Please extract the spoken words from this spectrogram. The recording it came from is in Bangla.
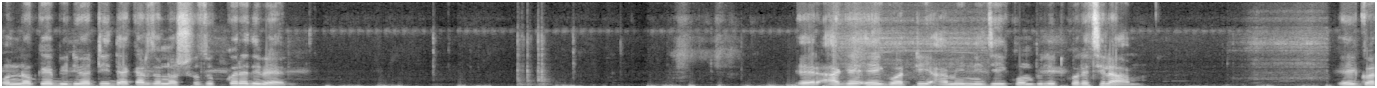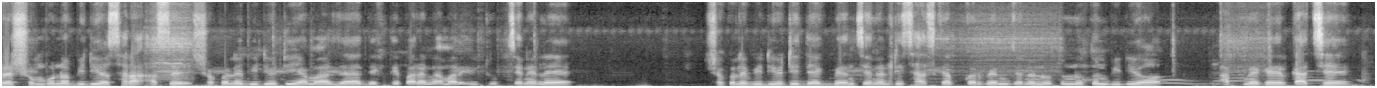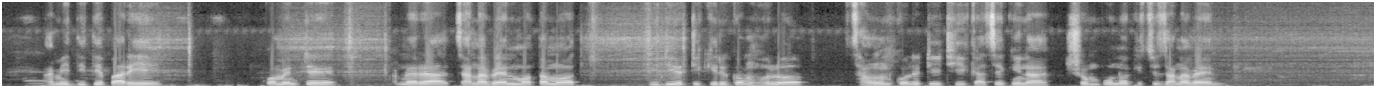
অন্যকে ভিডিওটি দেখার জন্য সুযোগ করে দিবেন। এর আগে এই ঘরটি আমি নিজেই কমপ্লিট করেছিলাম। এই ঘরের সম্পূর্ণ ভিডিও ছাড়া আছে। সকলে ভিডিওটি আমার যা দেখতে পারেন আমার ইউটিউব চ্যানেলে। সকলে ভিডিওটি দেখবেন, চ্যানেলটি সাবস্ক্রাইব করবেন, যেন নতুন নতুন ভিডিও আপনাদের কাছে আমি দিতে পারি। কমেন্টে আপনারা জানাবেন মতামত, ভিডিওটি কীরকম হলো, সাউন্ড কোয়ালিটি ঠিক আছে কিনা, সম্পূর্ণ কিছু জানাবেন।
